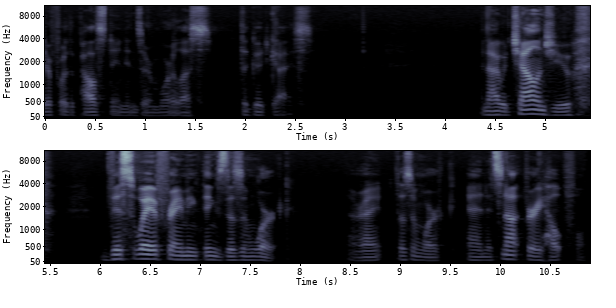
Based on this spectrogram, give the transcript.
therefore the Palestinians are more or less the good guys. And I would challenge you this way of framing things doesn't work. All right? It doesn't work. And it's not very helpful.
